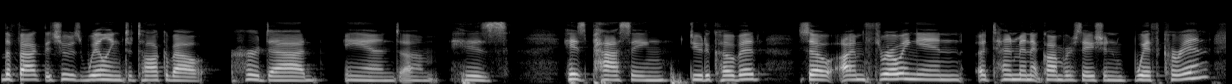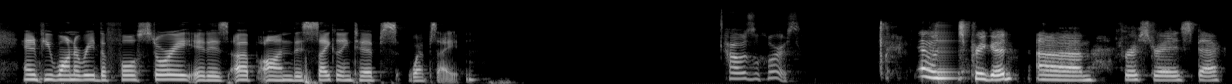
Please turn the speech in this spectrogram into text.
the fact that she was willing to talk about her dad and um, his his passing due to COVID. So I'm throwing in a 10 minute conversation with Coryn. And if you want to read the full story, it is up on the Cycling Tips website. How was the course? Yeah, it was pretty good. Um, first race back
